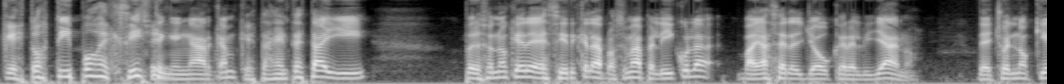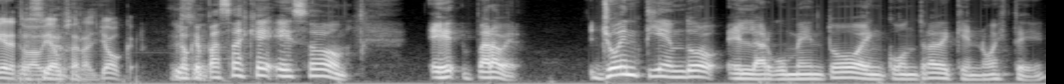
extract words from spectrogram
que estos tipos existen Sí. en Arkham, que esta gente está allí, pero eso no quiere decir que la próxima película vaya a ser el Joker el villano. De hecho, él no quiere todavía usar al Joker. Lo que pasa es que eso, eh, para ver, yo entiendo el argumento en contra de que no esté,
